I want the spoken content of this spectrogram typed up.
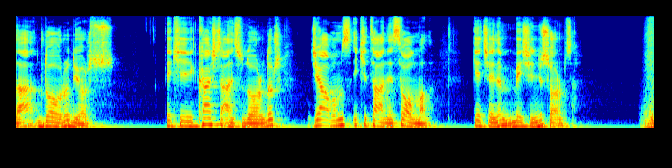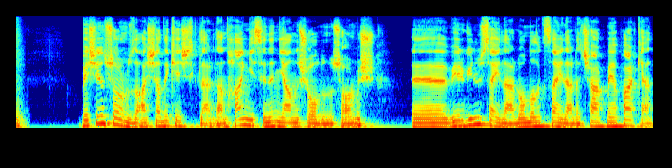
da doğru diyoruz. Peki kaç tanesi doğrudur? Cevabımız 2 tanesi olmalı. Geçelim 5. sorumuza. 5. sorumuzda aşağıdaki eşliklerden hangisinin yanlış olduğunu sormuş. Ee, virgüllü sayılarda, ondalık sayılarda çarpma yaparken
